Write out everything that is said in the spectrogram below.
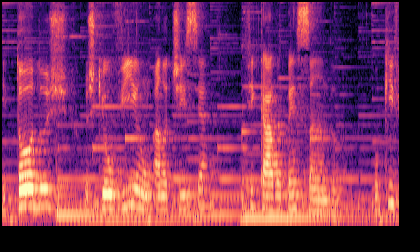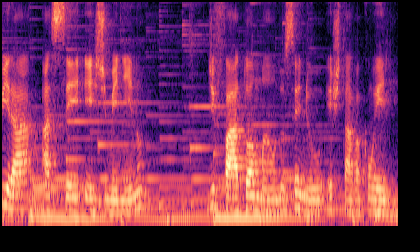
E todos os que ouviam a notícia ficavam pensando: o que virá a ser este menino? De fato, a mão do Senhor estava com ele.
